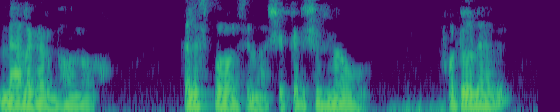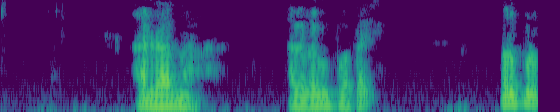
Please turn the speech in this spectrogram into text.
నేల గర్భంలో కలిసిపోవాల్సిన చిక్కటి చిరునవ్వు ఫోటోలు అవి. ఆడి దారిన అవి ఎలాగో పోతాయి. మరి ఇప్పుడు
